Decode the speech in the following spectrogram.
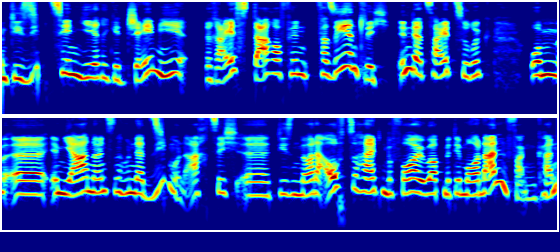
Und die 17-jährige Jamie reist daraufhin versehentlich in der Zeit zurück um äh, im Jahr 1987 äh, diesen Mörder aufzuhalten, bevor er überhaupt mit dem Morden anfangen kann.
